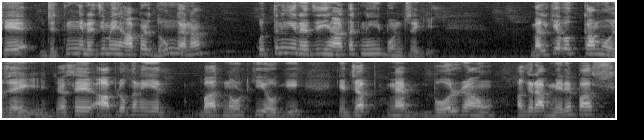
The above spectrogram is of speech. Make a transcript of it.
कि जितनी एनर्जी मैं यहाँ पर दूँगा ना, उतनी एनर्जी यहाँ तक नहीं पहुँचेगी, बल्कि वो कम हो जाएगी। जैसे आप लोगों ने ये बात नोट की होगी कि जब मैं बोल रहा हूँ, अगर आप मेरे पास,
